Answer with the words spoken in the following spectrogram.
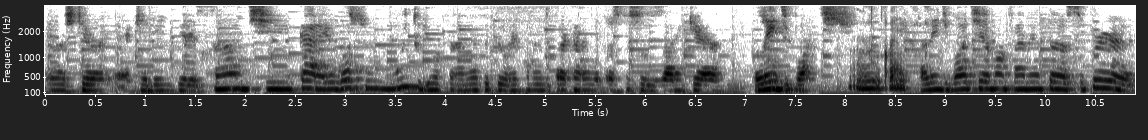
eu acho que é, é, que é bem interessante. Cara, eu gosto muito de uma ferramenta que eu recomendo pra caramba para as pessoas usarem, que é a Landbot. Não conheço. A Landbot é uma ferramenta super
